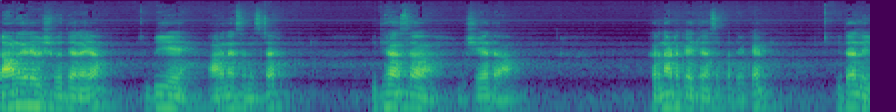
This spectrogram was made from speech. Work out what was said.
ದಾವಣಗೆರೆ ವಿಶ್ವವಿದ್ಯಾಲಯ ಬಿ ಎ ಆರನೇ ಸೆಮಿಸ್ಟರ್ ಇತಿಹಾಸ ವಿಷಯದ ಕರ್ನಾಟಕ ಇತಿಹಾಸ ಪತ್ರಿಕೆ. ಇದರಲ್ಲಿ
